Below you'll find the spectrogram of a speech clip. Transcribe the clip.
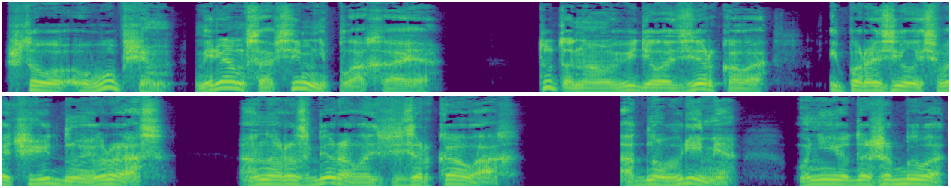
что, в общем, Мириам совсем неплохая. Тут она увидела зеркало и поразилась в очередной раз. Она разбиралась в зеркалах. Одно время у нее даже было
